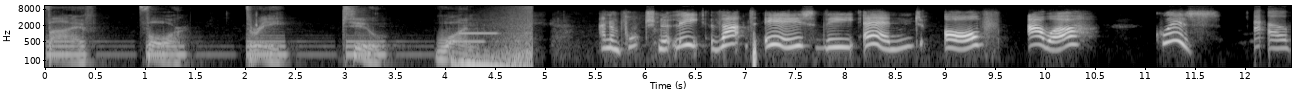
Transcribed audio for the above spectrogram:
5, 4, 3, 2, 1. And unfortunately, that is the end of our quiz. Uh oh.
